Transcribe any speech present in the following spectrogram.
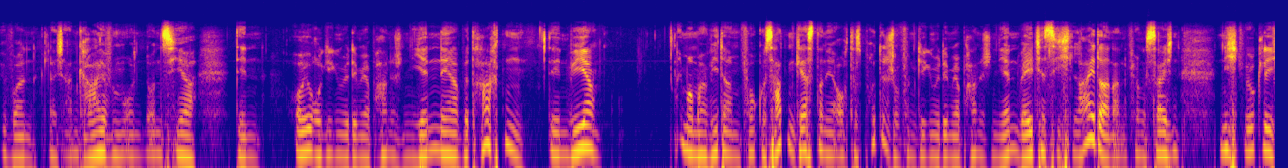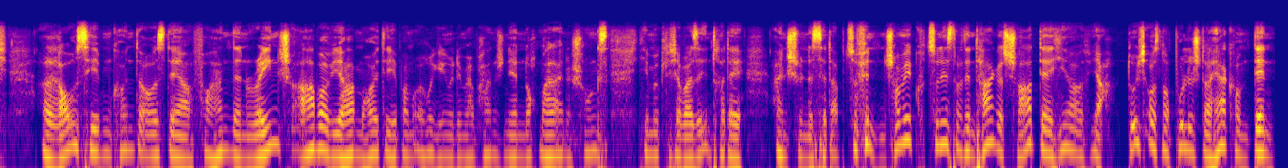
Wir wollen gleich angreifen und uns hier den Euro gegenüber dem japanischen Yen näher betrachten, den wir immer mal wieder im Fokus hatten. Gestern ja auch das britische Pfund gegenüber dem japanischen Yen, welches sich leider in Anführungszeichen nicht wirklich rausheben konnte aus der vorhandenen Range. Aber wir haben heute hier beim Euro gegenüber dem japanischen Yen nochmal eine Chance, hier möglicherweise intraday ein schönes Setup zu finden. Schauen wir zunächst auf den Tageschart, der hier ja durchaus noch bullisch daherkommt, denn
